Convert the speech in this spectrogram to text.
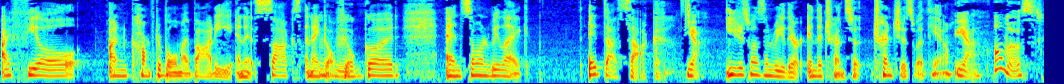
I feel uncomfortable in my body and it sucks and I don't mm-hmm. feel good, and someone would be like, it does suck. Yeah, you just want someone to be there in the trench- trenches with you. Yeah, almost.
